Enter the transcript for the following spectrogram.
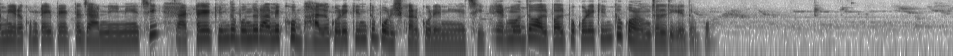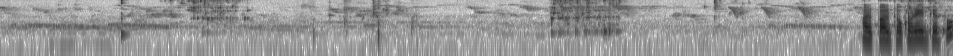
আমি এরকম টাইপের একটা জার নিয়ে নিয়েছি। জারটাকে কিন্তু বন্ধুরা আমি খুব ভালো করে কিন্তু পরিষ্কার করে নিয়েছি। এর মধ্যে অল্প অল্প করে কিন্তু গরম জল দিয়ে দেবো। অল্প অল্প করেই দেব।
